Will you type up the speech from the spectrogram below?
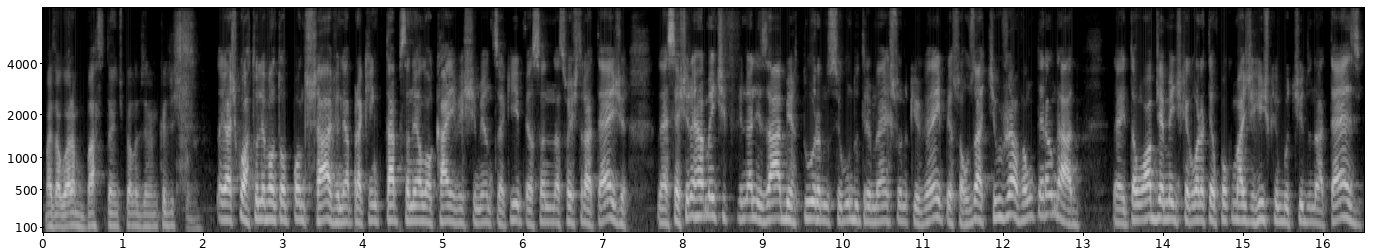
mas agora bastante pela dinâmica de China. Eu acho que o Arthur levantou o ponto-chave, né, para quem está precisando alocar investimentos aqui, pensando na sua estratégia, né, se a China realmente finalizar a abertura no segundo trimestre do ano que vem, pessoal, os ativos já vão ter andado. Né? Então, obviamente que agora tem um pouco mais de risco embutido na tese,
